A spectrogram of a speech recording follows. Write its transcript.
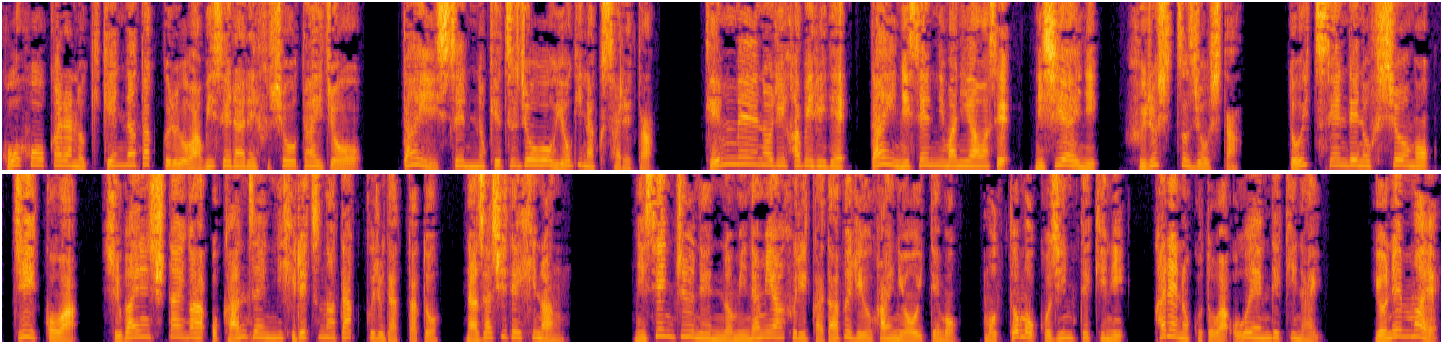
後方からの危険なタックルを浴びせられ負傷退場。第一戦の欠場を余儀なくされた。懸命のリハビリで第2戦に間に合わせ、2試合にフル出場した。ドイツ戦での負傷後、ジーコはシュバインシュタイガーを完全に卑劣なタックルだったと、名指しで非難。2010年の南アフリカ W 杯においても、最も個人的に彼のことは応援できない。4年前、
